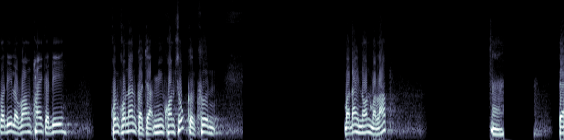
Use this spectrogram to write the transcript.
ก็ดี ระวังภัยก็ดี คนคนนั้นก็จะมีความสุขเกิดขึ้นมาได้นอนมารับนะแต่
